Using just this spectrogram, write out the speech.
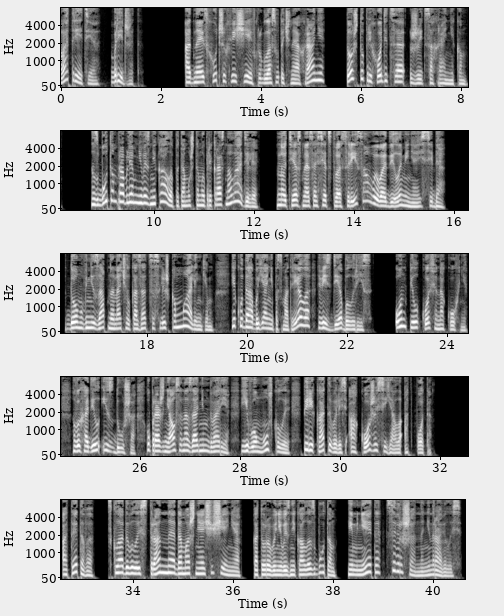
Глава третья. Бриджит. Одна из худших вещей в круглосуточной охране — то, что приходится жить с охранником. С Бутом проблем не возникало, потому что мы прекрасно ладили, но тесное соседство с Рисом выводило меня из себя. Дом внезапно начал казаться слишком маленьким, и куда бы я ни посмотрела, везде был Рис. Он пил кофе на кухне, выходил из душа, упражнялся на заднем дворе, его мускулы перекатывались, а кожа сияла от пота. От этого складывалось странное домашнее ощущение, которого не возникало с Бутом, и мне это совершенно не нравилось.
